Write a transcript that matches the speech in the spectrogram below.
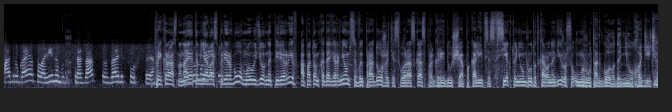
а другая половина будет сражаться за ресурсы. Прекрасно. На я этом думаю, я вас это... прерву. Мы уйдем на перерыв, а потом, когда вернемся, вы продолжите свой рассказ про грядущий апокалипсис. Все, кто не умрут от коронавируса, умрут от голода. Не уходите.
